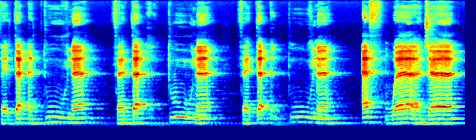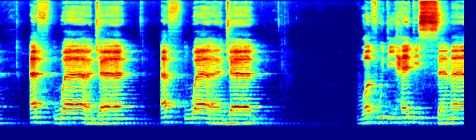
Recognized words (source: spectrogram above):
فتأتون فتأتون فتأتون أفواجا. أفواجا أفواجا. وفتحت السماء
